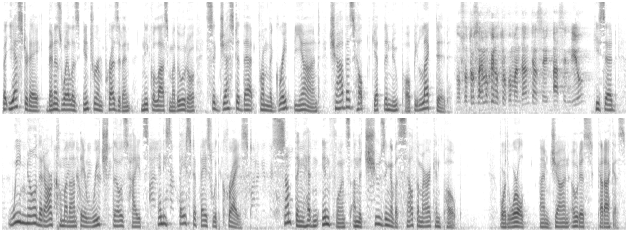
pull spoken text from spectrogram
But yesterday, Venezuela's interim president, Nicolas Maduro, suggested that from the great beyond, Chavez helped get the new pope elected. He said, We know that our comandante reached those heights and he's face to face with Christ. Something had an influence on the choosing of a South American pope. For the world, I'm John Otis, Caracas.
